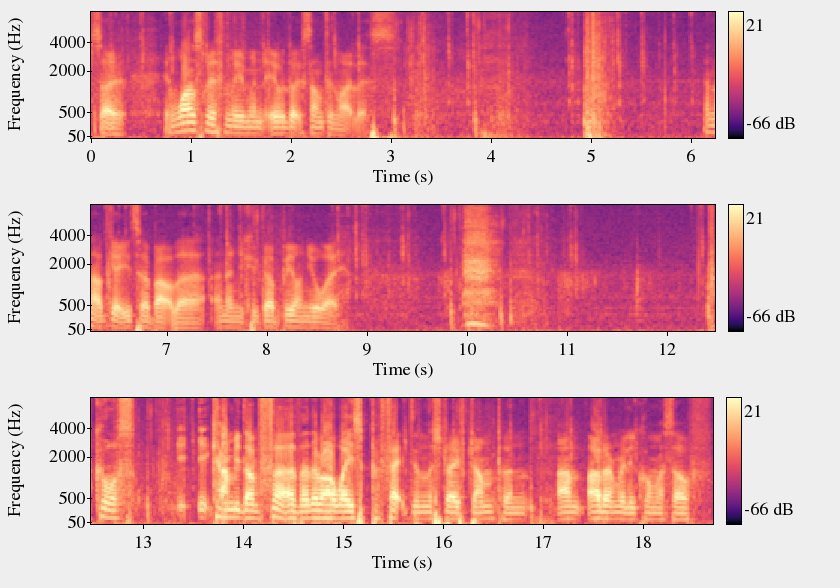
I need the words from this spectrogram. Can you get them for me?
So in one Smith movement, it would look something like this. And that would get you to about there, and then you could go be on your way. Course, it, it can be done further. There are ways of perfecting the strafe jump, and um, I don't really call myself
